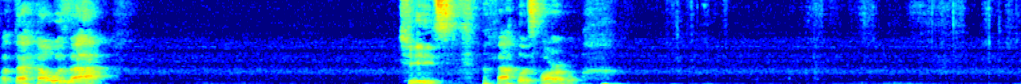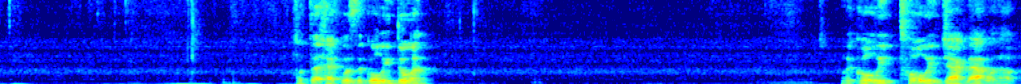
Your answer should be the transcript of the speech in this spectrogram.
What the hell was that? Jeez, that was horrible. What the heck was the goalie doing? The goalie totally jacked that one up.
